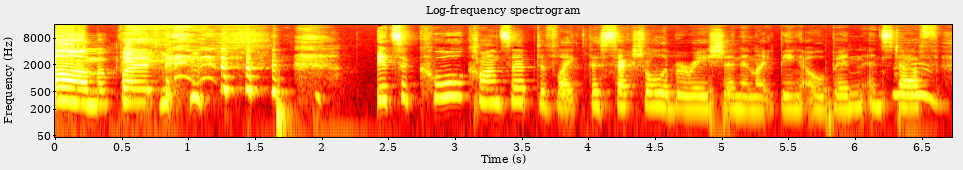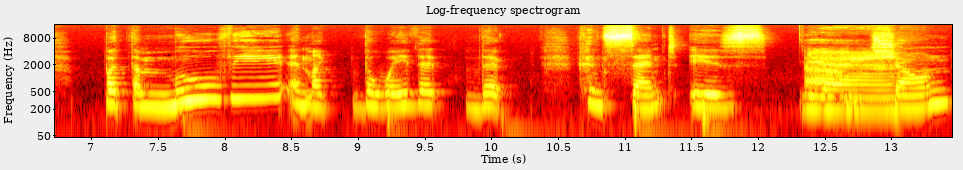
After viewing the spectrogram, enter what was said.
Um, but it's a cool concept of like the sexual liberation and like being open and stuff. But the movie and like the way that the consent is um, Yeah. shown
